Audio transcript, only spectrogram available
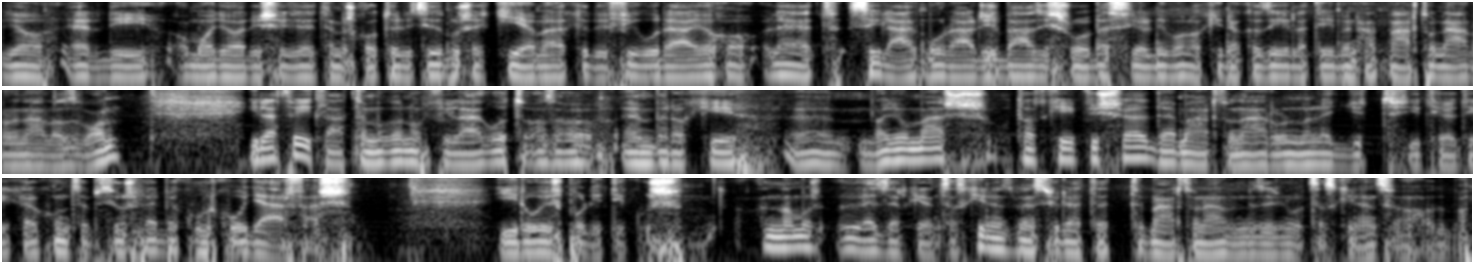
ugye a Erdély, a magyar és egyetemes katolicizmus egy kiemelkedő figurája, ha lehet szilárd morális bázisról beszélni valakinek az életében, hát Márton Áronnál az van. Illetve itt láttam meg a napvilágot az a ember, aki nagyon más utat képvisel, de Márton Áronnal együtt ítélték el koncepciós verbe Kurkó Gyárfás író és politikus. Na most ő 1909-ben született, Márton Áron 1896-ban.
